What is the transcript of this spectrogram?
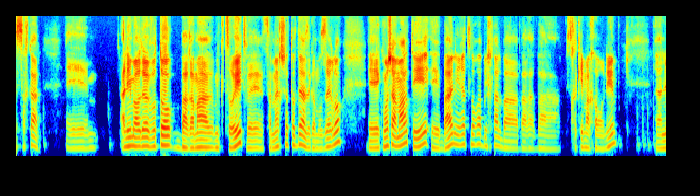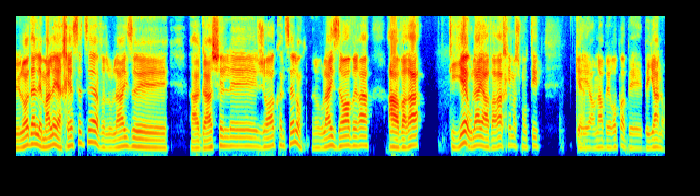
שחקן. אני מאוד אוהב אותו ברמה המקצועית, ושמח שאתה יודע, זה גם עוזר לו. Uh, כמו שאמרתי, uh, ביי נראית לא רע בכלל במשחקים האחרונים. אני לא יודע למה לייחס את זה, אבל אולי זה ההגעה של uh, ז'ואר קאנסלו. אולי זו העברה, העברה תהיה אולי העברה הכי משמעותית כן. העונה באירופה ב- בינואר.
